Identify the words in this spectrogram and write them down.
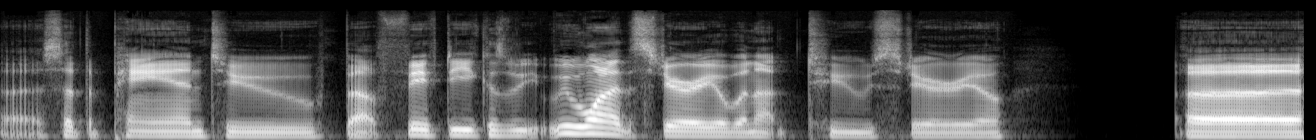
uh, set the pan to about 50 because we, we wanted the stereo but not too stereo. Uh,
